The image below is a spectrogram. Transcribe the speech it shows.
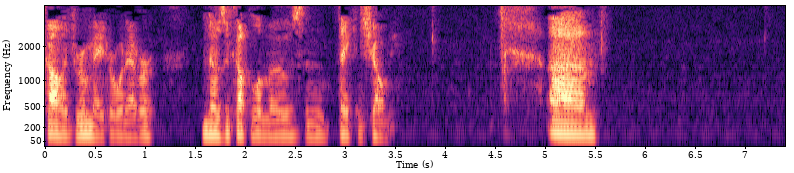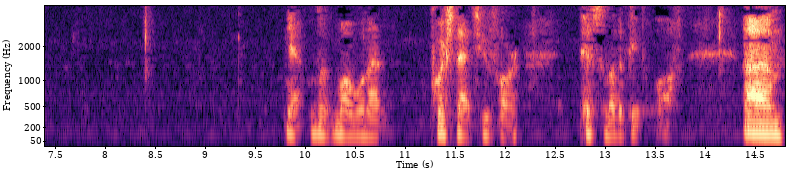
college roommate or whatever knows a couple of moves and they can show me. Um, yeah, well, we'll not push that too far, piss some other people off. Um,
